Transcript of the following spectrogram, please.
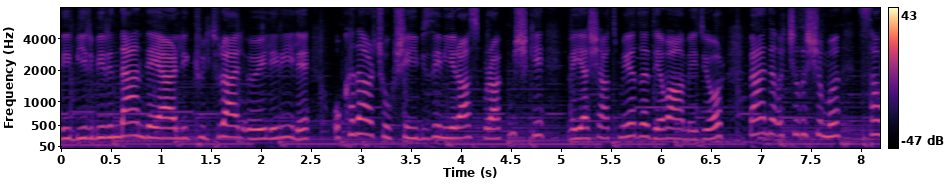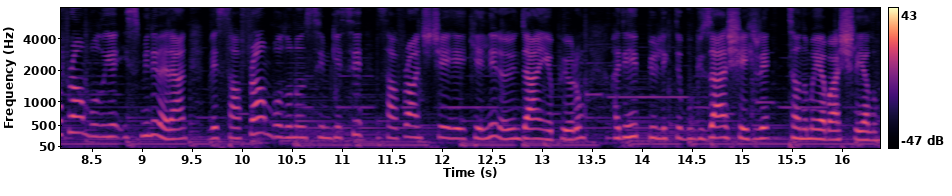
ve birbirinden değerli kültürel öğeleriyle o kadar çok şeyi bize miras bırakmış ki ve yaşatmaya da devam ediyor. Ben de açılışımı Safranbolu'ya ismini veren ve Safranbolu'nun simgesi Safran Çiçeği heykelinin önünden yapıyorum. Hadi hep birlikte bu güzel şehri tanımaya başlayalım.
